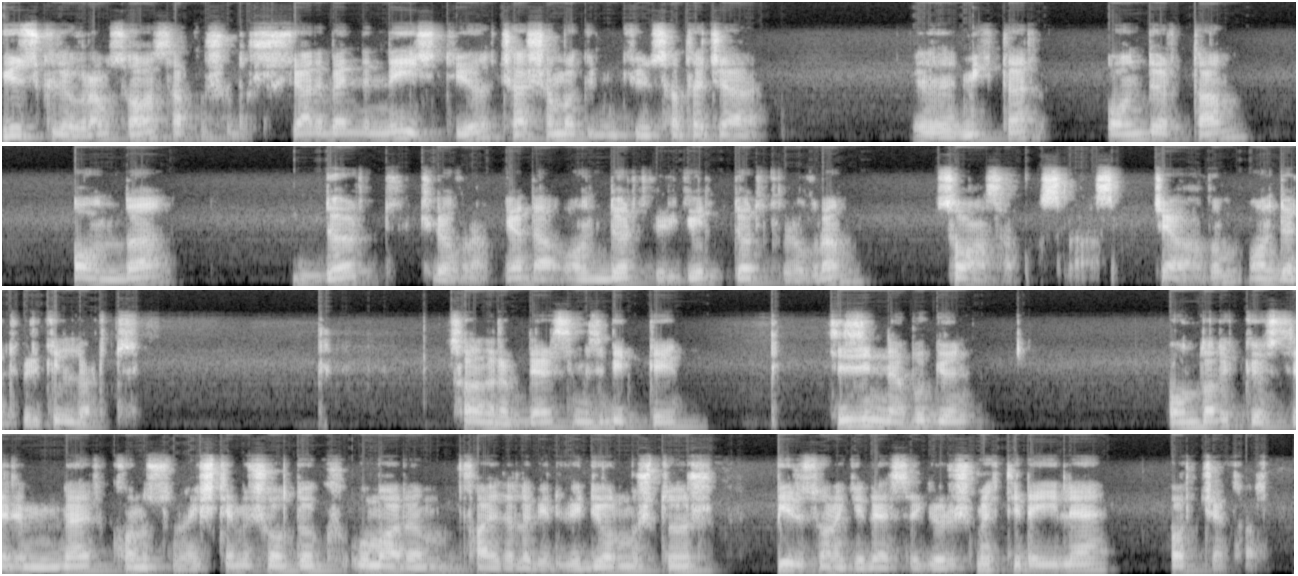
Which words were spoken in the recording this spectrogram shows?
100 kilogram soğan satmış olur. Yani benden ne istiyor? Çarşamba günü satacağı e, miktar 14 tam 10'da 4 kilogram ya da 14,4 kilogram soğan satması lazım. Cevabım 14,4. Sanırım dersimiz bitti. Sizinle bugün ondalık gösterimler konusunu işlemiş olduk. Umarım faydalı bir video olmuştur. Bir sonraki derste görüşmek dileğiyle. Hoşçakalın.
